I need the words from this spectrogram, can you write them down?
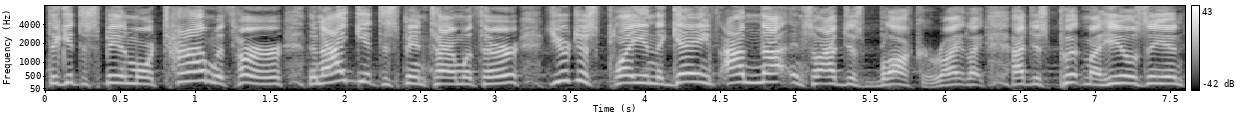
to get to spend more time with her than I get to spend time with her. You're just playing the games. I'm not, and so I just block her, right? Like I just put my heels in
